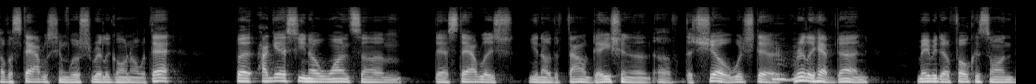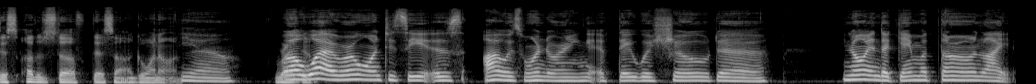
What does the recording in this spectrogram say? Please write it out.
of establishing what's really going on with that but i guess you know once um they establish you know the foundation of, of the show which they really have done maybe they'll focus on this other stuff that's uh, going on Yeah. right well, now. what I really want to see is I was wondering if they would show the, you know, in the Game of Thrones, like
